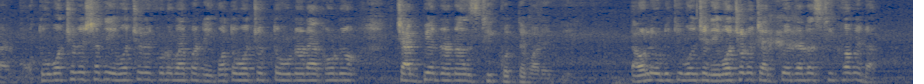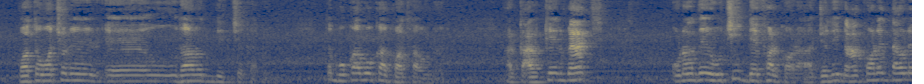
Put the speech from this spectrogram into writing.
আর গত বছরের সাথে এবছরের কোনো ব্যাপার নেই, গত বছর তো ওনারা এখনও চ্যাম্পিয়ন রানার্স ঠিক করতে পারেননি। তাহলে উনি কি বলছেন, এবছরও চ্যাম্পিয়ন রানার্স ঠিক হবে না? গত বছরের উদাহরণ দিচ্ছে কেন? তো বোকা বোকা কথা ওনার। আর কালকের ম্যাচ ওনাদের উচিত ডেফার করা। আর যদি না করেন তাহলে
